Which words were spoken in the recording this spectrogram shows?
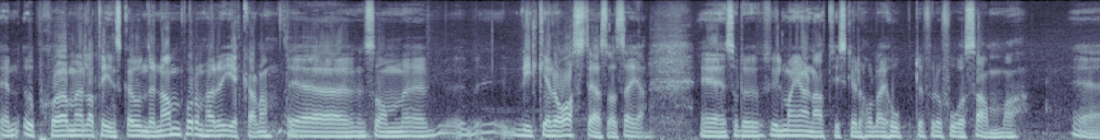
en uppsjö med latinska undernamn på de här ekarna. Eh, som eh, vilken ras det är så att säga. Eh, så då vill man gärna att vi skulle hålla ihop det för att få samma eh,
